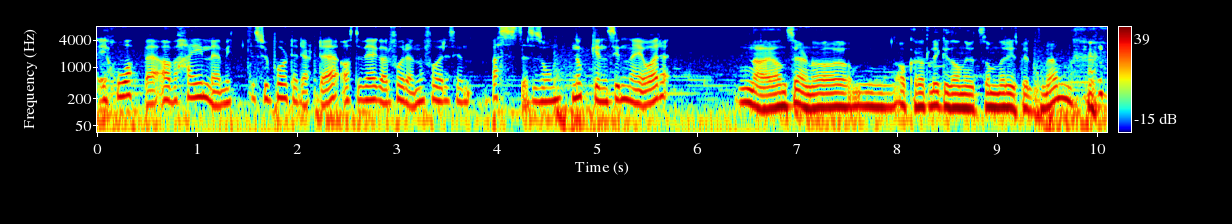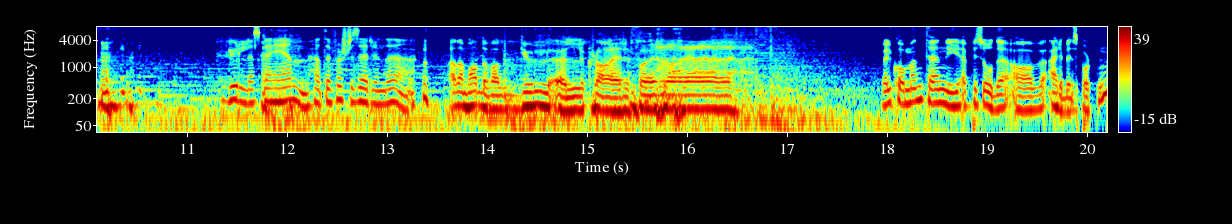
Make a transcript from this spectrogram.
Jeg håper av hele mitt supporterhjerte at Vegard Forhen får sin beste sesong noensinne i år. Nei, han ser nå mm, akkurat likedan ut som når jeg spilte med han. Gullet skal hjem etter første serierunde. Ja, de hadde vel gulløl klar for uh... Velkommen til en ny episode av RB-sporten,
